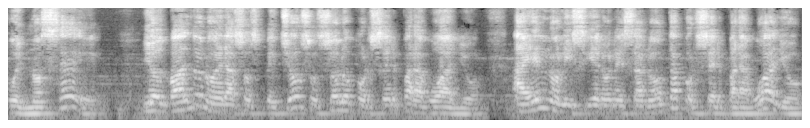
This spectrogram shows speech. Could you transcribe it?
Pues no sé. Y Osvaldo no era sospechoso solo por ser paraguayo. A él no le hicieron esa nota por ser paraguayo,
